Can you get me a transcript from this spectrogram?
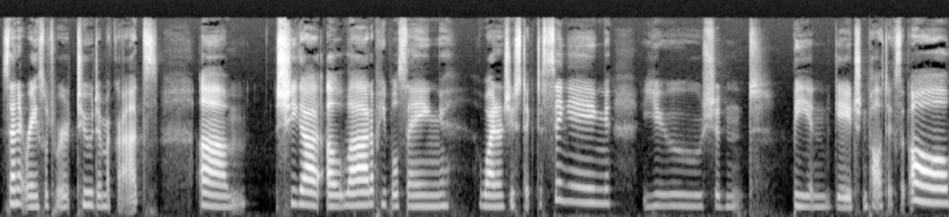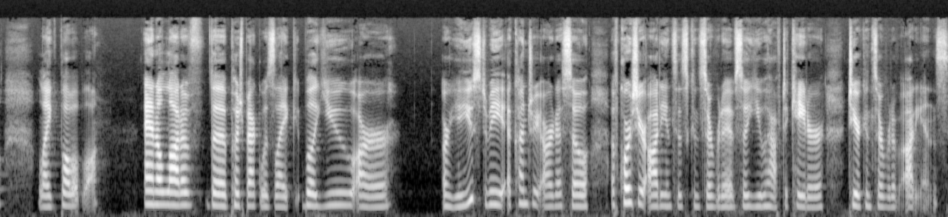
Senate race, which were two Democrats, um, she got a lot of people saying, "Why don't you stick to singing? You shouldn't be engaged in politics at all." Like blah blah blah. And a lot of the pushback was like, "Well, you are or you used to be a country artist, so of course your audience is conservative, so you have to cater to your conservative audience.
